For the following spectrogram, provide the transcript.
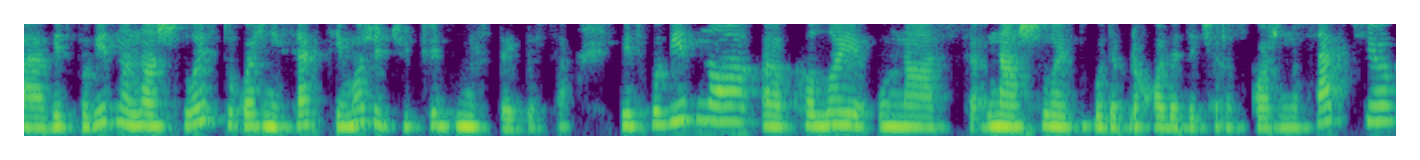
е, Відповідно, наш лист у кожній секції може чуть-чуть зміститися. Відповідно, е, коли у нас наш лист буде проходити через кожну секцію,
